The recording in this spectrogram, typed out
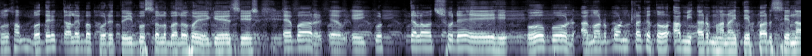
মুহাম্মদের কালেমা পরে তুই মুসলমান হয়ে গিয়েছিস। এবার এই তেলাওয়াত শুনে, ও বোন, আমার মনটাকে তো আমি আর মানাইতে পারছি না।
